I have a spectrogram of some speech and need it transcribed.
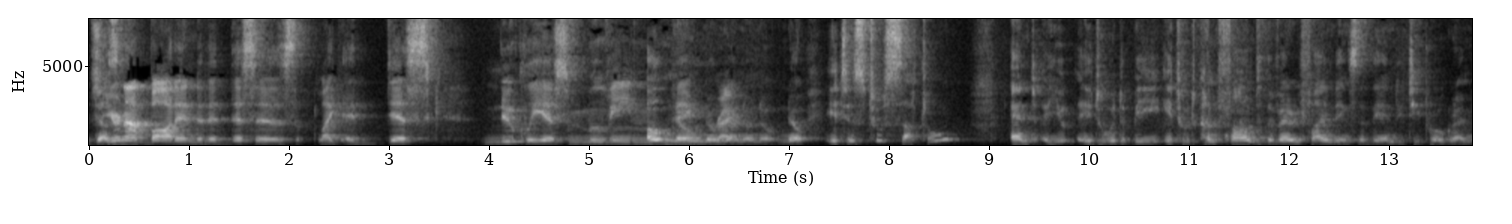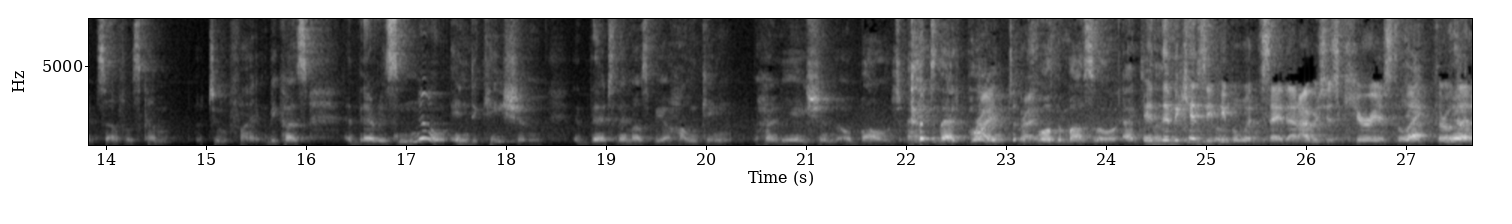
so you're not bought into that this is like a disk nucleus moving. Oh no no right? no no no no! It is too subtle, and you, it would be it would confound the very findings that the MDT program itself has come to find because there is no indication that there must be a honking herniation or bulge at that point Right, right. for the muscle. At And the McKenzie people wouldn't say that. I was just curious to Yeah, like throw no, that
